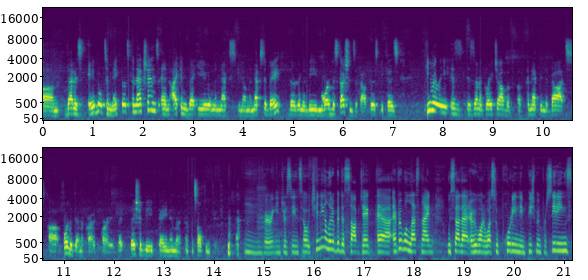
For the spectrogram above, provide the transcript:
um, that is able to make those connections. And I can bet you in the next, you know, in the next debate, there are going to be more discussions about this because he really is, is done a great job of, of connecting the dots uh, for the Democratic Party. They, they should be paying him a consulting fee. mm, very interesting. So, changing a little bit the subject, uh, everyone last night we saw that everyone was supporting the impeachment proceedings.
